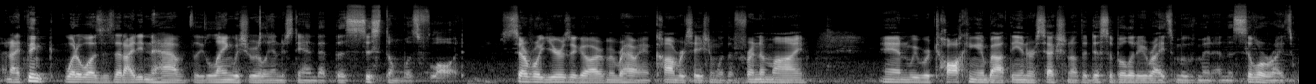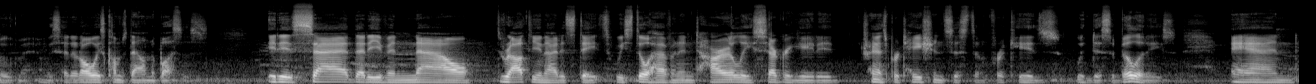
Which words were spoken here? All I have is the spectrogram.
And i think what it was is that i didn't have the language to really understand that the system was flawed. Several years ago i remember having a conversation with a friend of mine and we were talking about the intersection of the disability rights movement and the civil rights movement. And we said it always comes down to buses. It is sad that even now throughout the united states we still have an entirely segregated transportation system for kids with disabilities. And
